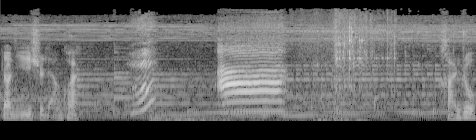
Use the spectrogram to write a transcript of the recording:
让你一时凉快。哎，啊！含住。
